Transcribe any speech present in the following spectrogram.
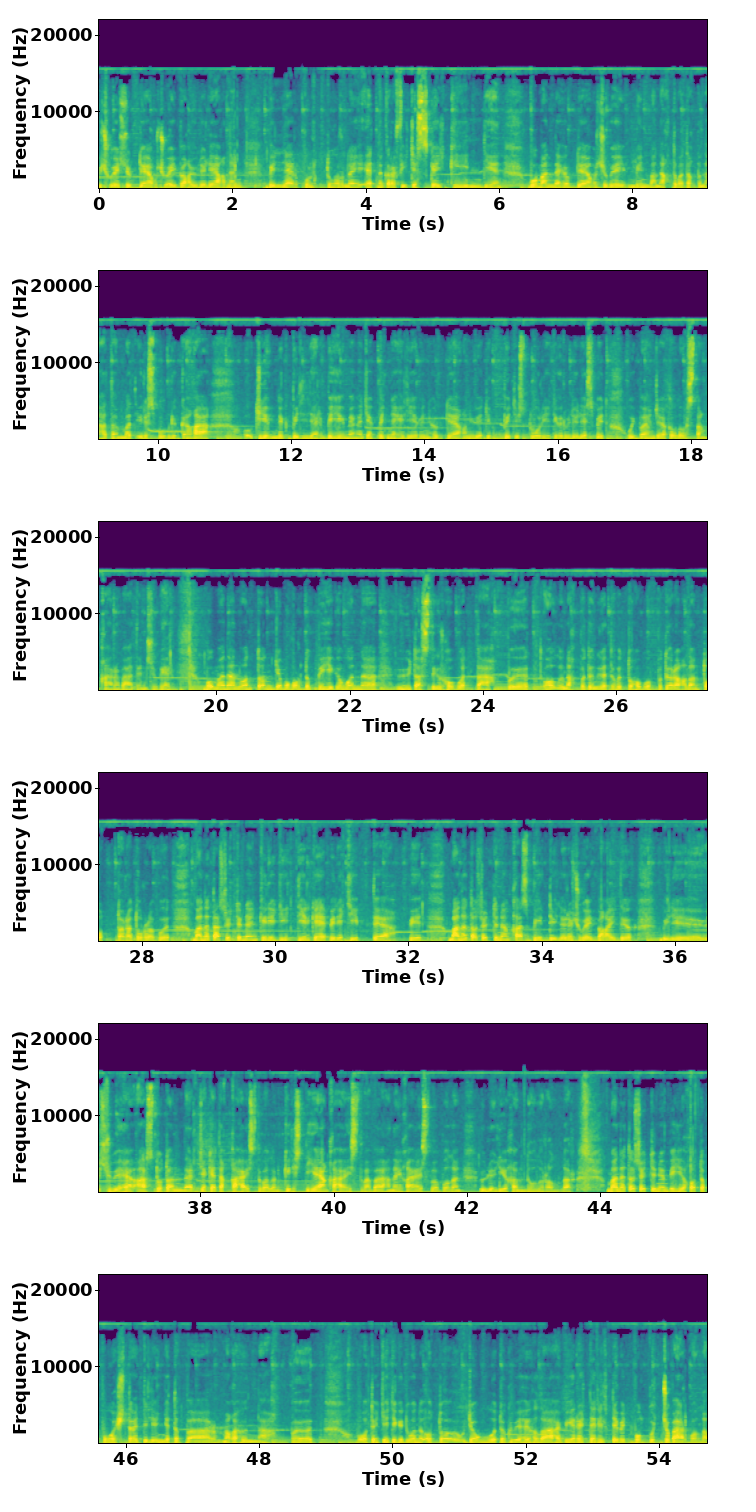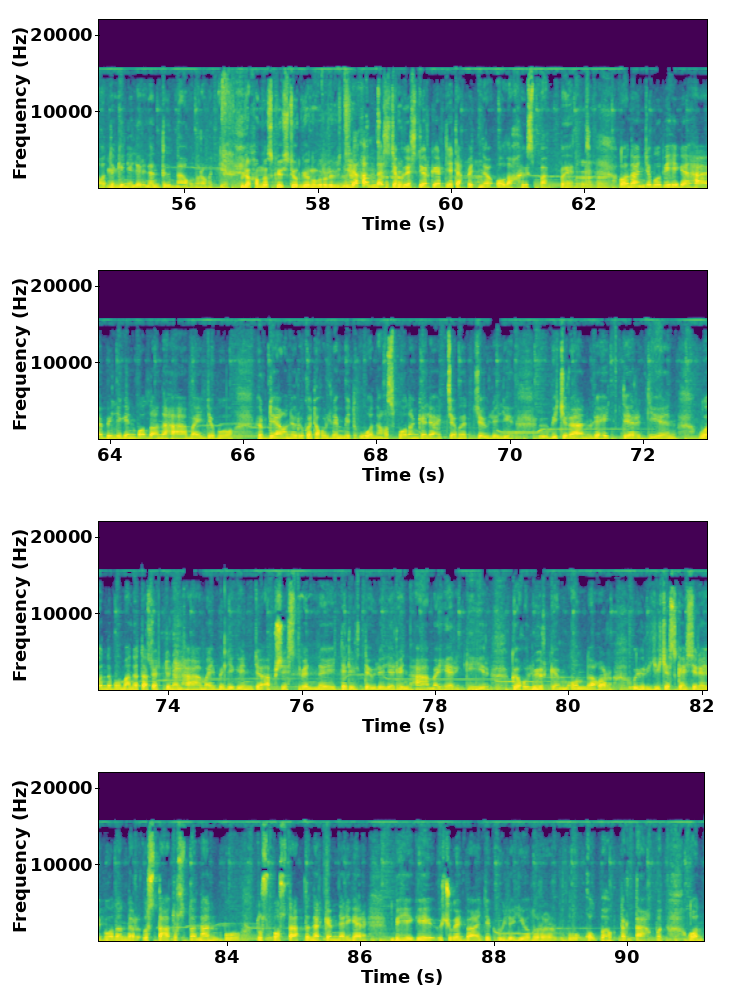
үчвей сүрдәг, үчвей баға үлеләғінен биллер культурный этнографический киін диен. Бу манна хүрдәг үчвей мин манақты батақпын хатаммат и республикаға киеңнік биллер. Беймеңе жек бетне хелебін хүрдәгін үйетіп бет история тегір үлелеспет уйбан жакыловстан қарабатын сүгер. Бу манан онтон жабы құрдық бейге онна үй тастыр хобуаттақ быт, ол. Маны тас үттінен кредиттер кооперативте бет. Маны тосөттүнен қаз бирдилері чугай бағайдық біле сүйеһе ас тотандар жакетак қахайстыбалар, кристиян қахайстыба, баханай қахайстыба болан үлели хамды олар олар. Маны тосөттүнен бихи хота почта диленнеті бар, мағахыннақ быт. Ота жетиги дуаны ото жау ото күеһе хылааһа биэрэттерилтебит бул гуччу бар болла. Ота кинилеринен тыыннаа олоробут диэн. Үле хамнас көстер гөрн олар эбит. Үле хамнас жа көстөр көрдетек бетне олах хыс баппыт. Онан бу биһиге ха билигин болланы хаамай жа бу хүрдäгин өрөкө тоголлеммит уонагыс болан келэхит жабыт жөйлели вечеран үлэхиттер диэн. Уонны бу маната сөттүнен хаамай билигин жа общественный терилте үлелерин хаамай хергир көгүлүр кем оннагар юридический сирей боландар статустанан бу туспостаптанар кемнеригер биһиги үчүгэй баадык үлели олорор бу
